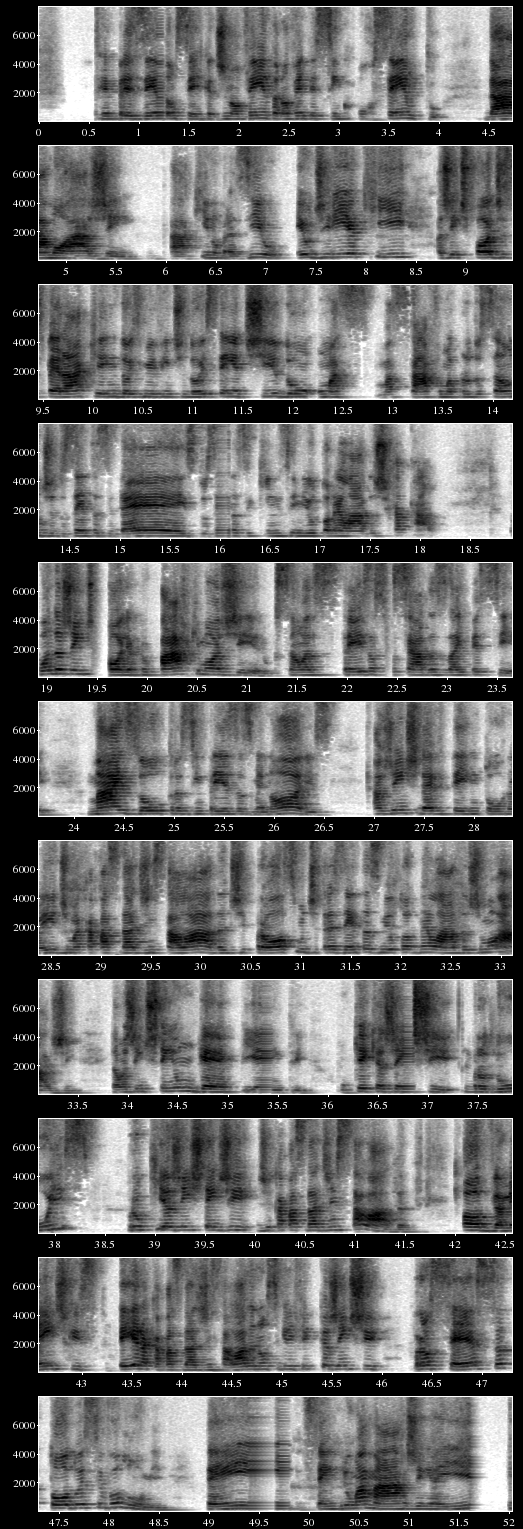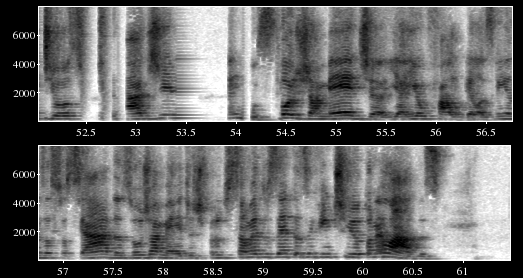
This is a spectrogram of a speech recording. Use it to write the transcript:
representam cerca de 90, 95% da moagem aqui no Brasil, eu diria que a gente pode esperar que em 2022 tenha tido uma, uma safra, uma produção de 210, 215 mil toneladas de cacau. Quando a gente olha para o Parque Moageiro, que são as três associadas da IPC, mais outras empresas menores, a gente deve ter em torno aí de uma capacidade instalada de próximo de 300 mil toneladas de moagem. Então, a gente tem um gap entre o que, que a gente produz para o que a gente tem de, de capacidade instalada. Obviamente que ter a capacidade instalada não significa que a gente processa todo esse volume. Tem sempre uma margem aí de ociosidade Hoje a média, e aí eu falo pelas linhas associadas, hoje a média de produção é 220 mil toneladas.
